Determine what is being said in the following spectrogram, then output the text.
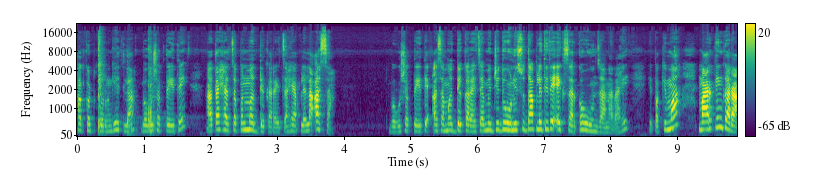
हा कट करून घेतला. बघू शकता इथे आता ह्याचा पण मध्य करायचा आहे आपल्याला असा. बघू शकता इथे असा मध्य करायचा आहे म्हणजे दोन्ही सुद्धा आपल्या तिथे एकसारखं होऊन जाणार आहे. हे पा किंवा मार्किंग करा.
